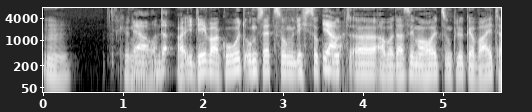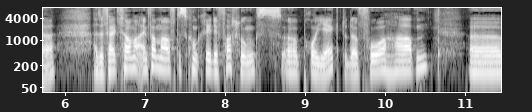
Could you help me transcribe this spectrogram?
Mhm. Genau. Ja, und da, Idee war gut, Umsetzung nicht so gut, ja. äh, aber da sind wir heute zum Glück weiter. Also vielleicht schauen wir einfach mal auf das konkrete Forschungsprojekt oder Vorhaben. Äh,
